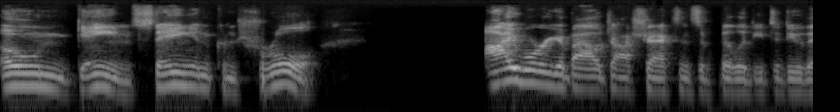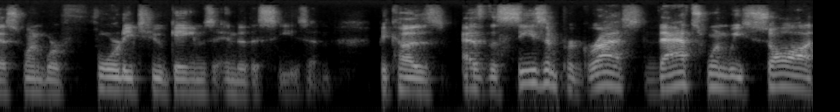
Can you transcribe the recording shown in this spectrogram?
own game, staying in control. I worry about Josh Jackson's ability to do this when we're 42 games into the season because as the season progressed, that's when we saw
